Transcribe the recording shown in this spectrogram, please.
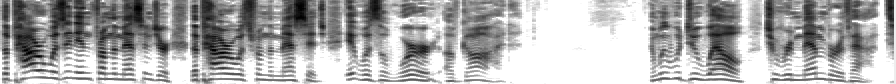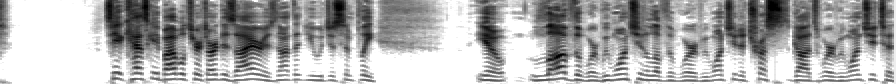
The power wasn't in from the messenger, the power was from the message. It was the word of God. And we would do well to remember that. See, at Cascade Bible Church, our desire is not that you would just simply you know, love the word. We want you to love the word. We want you to trust God's word. We want you to,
